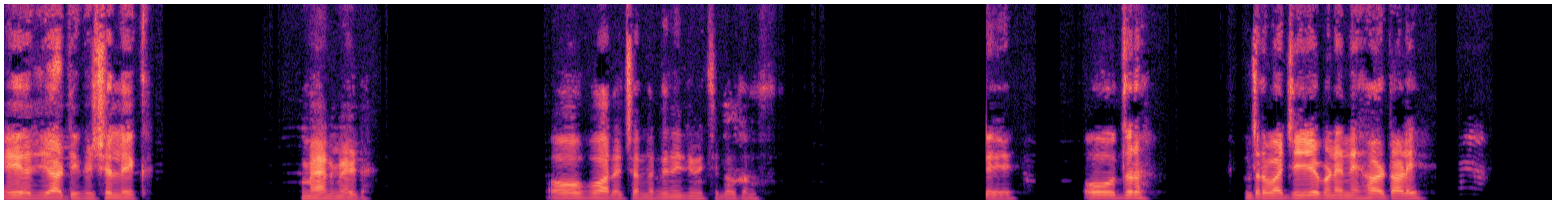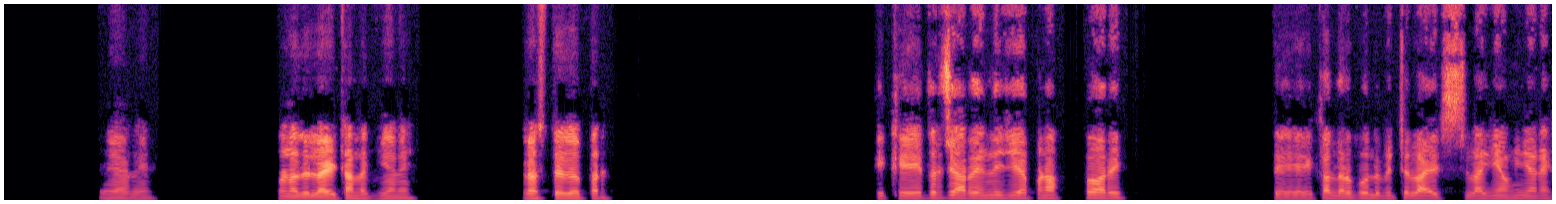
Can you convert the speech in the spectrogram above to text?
ਇਹ ਹੈ ਜੀ ਆਰਟੀਫੀਸ਼ੀਅਲ ਲੇਕ ਮੈਨ ਮੇਡ ਉਹ ਫੁਹਾਰੇ ਚੱਲ ਰਹੇ ਨੇ ਜੀ ਵਿੱਚ ਦੋ ਤਿੰਨ। ਤੇ ਉਹ ਉਧਰ ਦਰਵਾਜ਼ੇ ਜਿਹੇ ਬਣੇ ਨੇ ਹਰਟ ਵਾਲੇ। ਇਹ ਐਵੇਂ ਉਹਨਾਂ ਦੀ ਲਾਈਟਾਂ ਲੱਗੀਆਂ ਨੇ ਰਸਤੇ ਦੇ ਉੱਪਰ। ਇੱਕ ਇਧਰ ਚੱਲ ਰਹੇ ਨੇ ਜੀ ਆਪਣਾ ਫੁਹਾਰੇ। ਤੇ ਕਲਰਫੁੱਲ ਵਿੱਚ ਲਾਈਟਸ ਲਾਈਆਂ ਹੋਈਆਂ ਨੇ।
